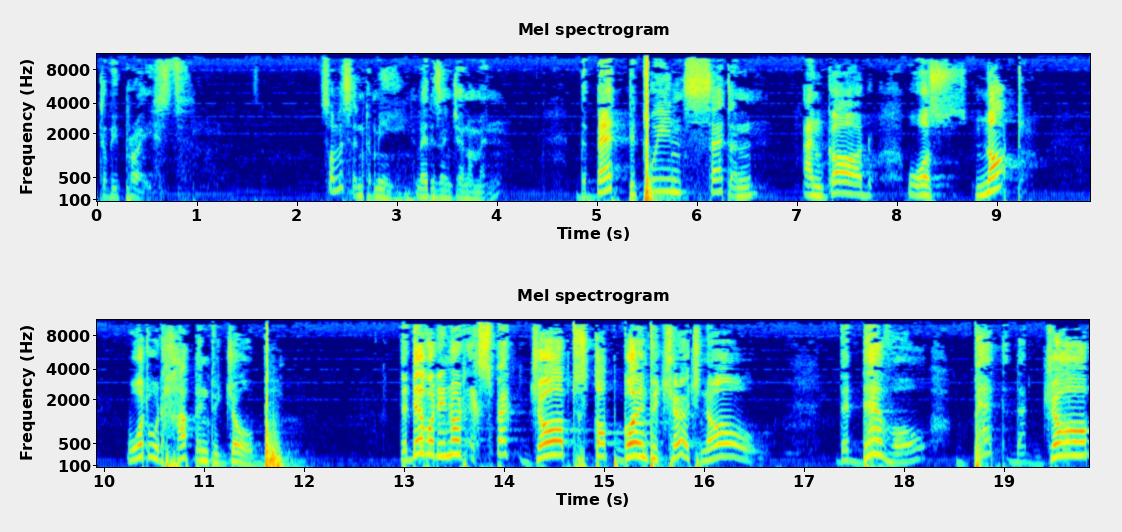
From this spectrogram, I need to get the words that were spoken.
to be praised. So listen to me, ladies and gentlemen. The bet between Satan and God was not what would happen to Job. The devil did not expect Job to stop going to church. No. The devil bet that Job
